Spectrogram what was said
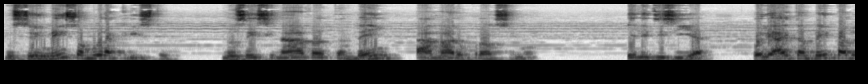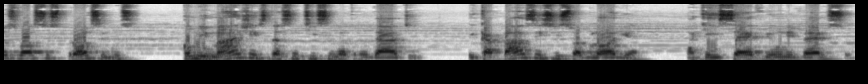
no seu imenso amor a Cristo, nos ensinava também a amar o próximo. Ele dizia: Olhai também para os vossos próximos, como imagens da Santíssima Trindade, e capazes de sua glória, a quem serve o universo,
